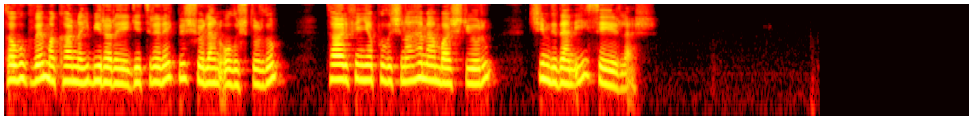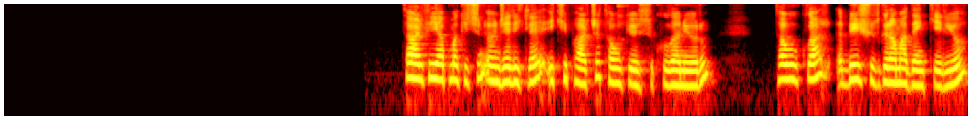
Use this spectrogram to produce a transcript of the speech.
Tavuk ve makarnayı bir araya getirerek bir şölen oluşturdum. Tarifin yapılışına hemen başlıyorum. Şimdiden iyi seyirler. Tarifi yapmak için öncelikle iki parça tavuk göğsü kullanıyorum. Tavuklar 500 grama denk geliyor.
